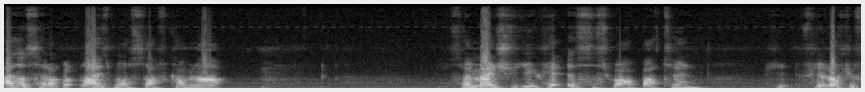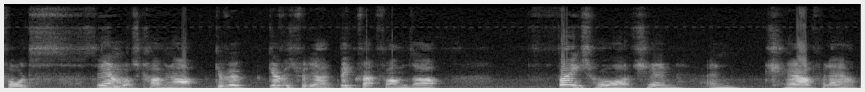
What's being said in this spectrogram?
as I said, I've got loads more stuff coming up. So make sure you hit the subscribe button. If you- If you're looking forward to seeing what's coming up, give a give this video a big fat thumbs up. Thanks for watching and ciao for now.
